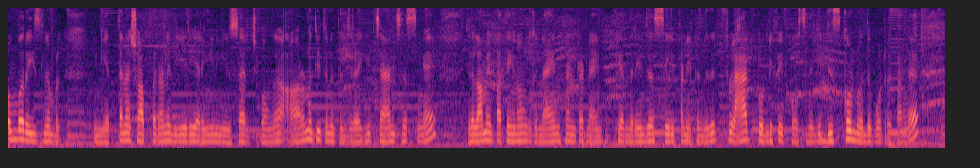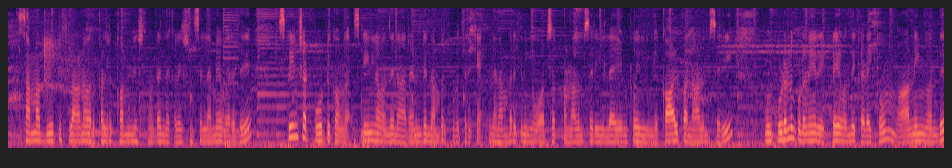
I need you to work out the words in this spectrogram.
ரொம்ப ரீசனபிள் நீங்கள் எத்தனை ஷாப் வேணாலும் இது ஏறி இறங்கி நீங்கள் விசாரிச்சுக்கோங்க. அறநூற்றி தொண்ணூத்தஞ்சு ரூபாய்க்கு சான்ஸ்லெஸ்ஸுங்க இதெல்லாமே பார்த்தீங்கன்னா உங்களுக்கு நைன் ஹண்ட்ரட் நைன் ஃபிஃப்டி அந்த ரேஞ்சில் சேல் பண்ணிகிட்டு இருந்தது. Flat twenty five percentage discount வந்து போட்டிருக்காங்க. செம்ம பியூட்டிஃபுல்லான ஒரு கலர் காம்பினேஷனோட இந்த கலெக்ஷன்ஸ் எல்லாமே வருது. ஸ்க்ரீன்ஷாட் போட்டுக்கோங்க. ஸ்க்ரீனில் வந்து நான் ரெண்டு நம்பர் கொடுத்துருக்கேன். இந்த நம்பருக்கு நீங்கள் வாட்ஸ்அப் பண்ணாலும் சரி இல்லை என்கொயரி நீங்கள் கால் பண்ணாலும் சரி உங்களுக்கு உடனுக்குடனே ரிப்ளை வந்து கிடைக்கும். மார்னிங் வந்து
